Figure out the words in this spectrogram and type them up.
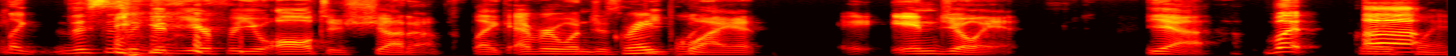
like, this is a good year for you all to shut up. Like, everyone just Great be point. quiet, enjoy it. Yeah, but uh.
